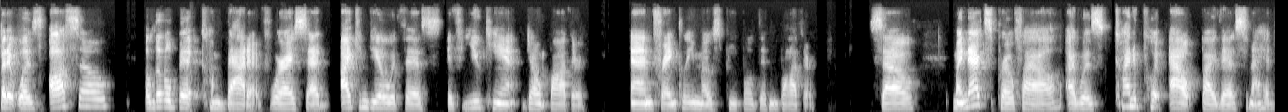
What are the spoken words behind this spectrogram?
but it was also a little bit combative where I said, I can deal with this. If you can't, don't bother. And frankly, most people didn't bother. So, my next profile, I was kind of put out by this, and I had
